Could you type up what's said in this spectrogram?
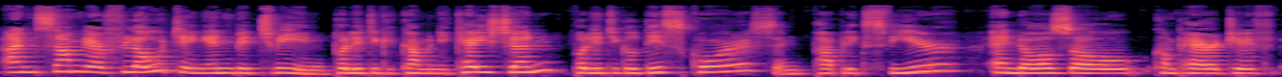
I'm somewhere floating in between political communication, political discourse, and public sphere and also comparative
